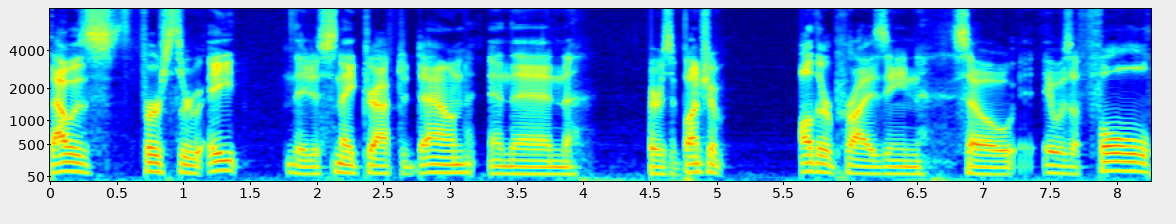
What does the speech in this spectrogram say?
that was first through eight. They just snake drafted down, and then there's a bunch of other prizing. So it was a full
